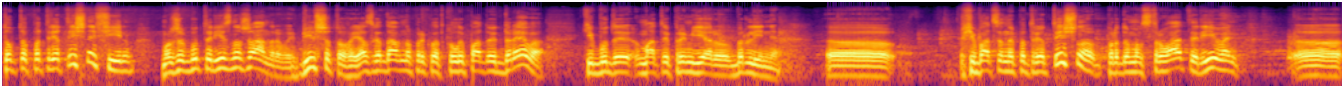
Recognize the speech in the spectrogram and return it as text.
Тобто патріотичний фільм може бути різножанровий. Більше того, я згадав, наприклад, коли падають дерева, який буде мати прем'єру в Берліні. Е, Хіба це не патріотично продемонструвати рівень е,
